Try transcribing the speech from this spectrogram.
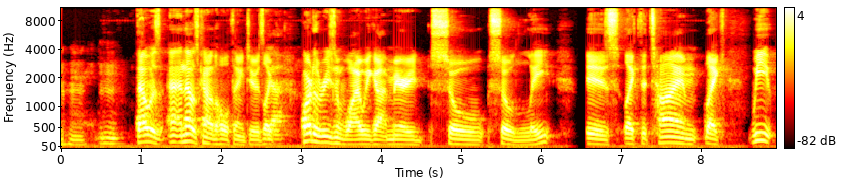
Mhm. Mhm. That was and that was kind of the whole thing too. It's like Yeah. part of the reason why we got married so so late is like the time like we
